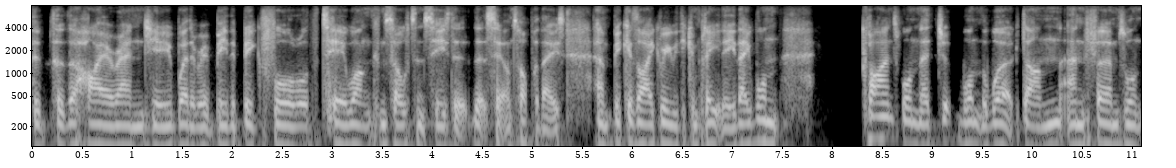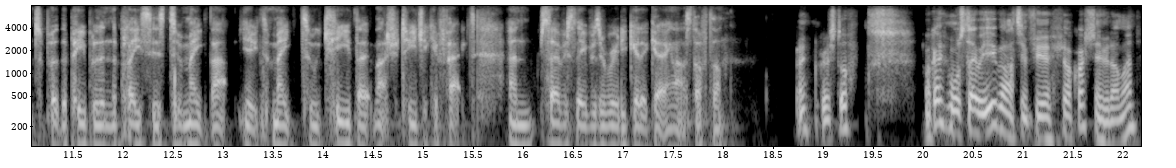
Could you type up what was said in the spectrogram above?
the, the higher end, you know, whether it be the big four or the tier one consultancies that, that sit on top of those. Um, because I agree with you completely. They want clients want their want the work done and firms want to put the people in the places to make that you know to make to achieve that, that strategic effect and service leavers are really good at getting that stuff done great stuff okay we'll stay with you martin for your, for your question if you don't mind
